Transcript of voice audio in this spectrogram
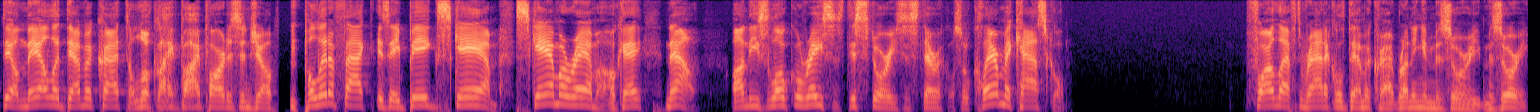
they'll nail a Democrat to look like bipartisan Joe. PolitiFact is a big scam, scamorama. Okay, now on these local races, this story is hysterical. So Claire McCaskill, far left radical Democrat running in Missouri, Missouri.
